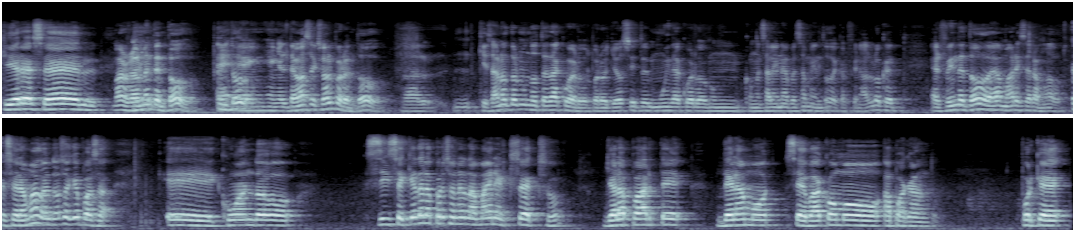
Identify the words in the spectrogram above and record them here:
quiere ser... Bueno, realmente en todo. En En, todo. en- en el tema sexual, pero en todo. Quizás no todo el mundo esté de acuerdo, pero yo sí estoy muy de acuerdo con, con esa línea de pensamiento de que al final lo que el fin de todo es amar y ser amado. Es ser amado, entonces ¿qué pasa? Eh, cuando si se queda la persona nada más en el sexo, ya la parte del amor se va como apagando. Porque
